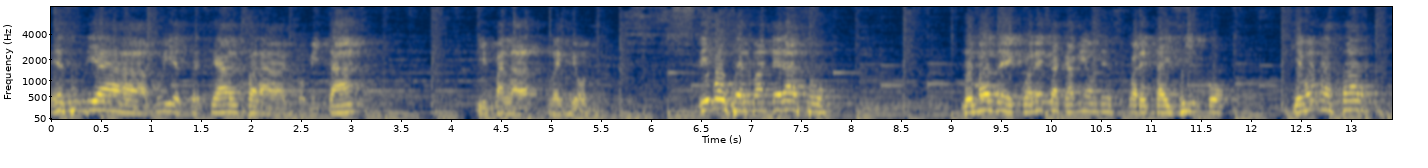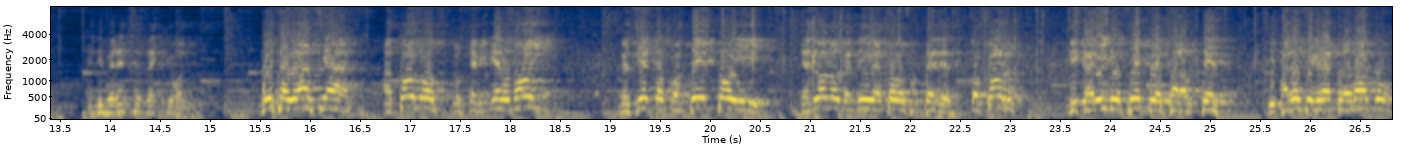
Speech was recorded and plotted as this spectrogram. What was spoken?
es un día muy especial para Comitán y para la región. Dimos el banderazo de más de 40 camiones, 45, que van a estar en diferentes regiones. Muchas gracias a todos los que vinieron hoy. Me siento contento y que Dios los bendiga a todos ustedes. Doctor, mi cariño siempre para usted y para ese gran trabajo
